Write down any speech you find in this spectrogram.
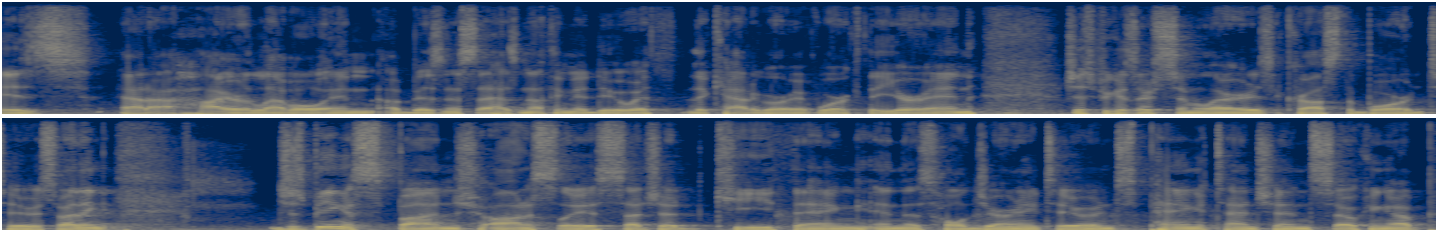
is at a higher level in a business that has nothing to do with the category of work that you're in just because there's similarities across the board too so i think just being a sponge honestly is such a key thing in this whole journey too and just paying attention soaking up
